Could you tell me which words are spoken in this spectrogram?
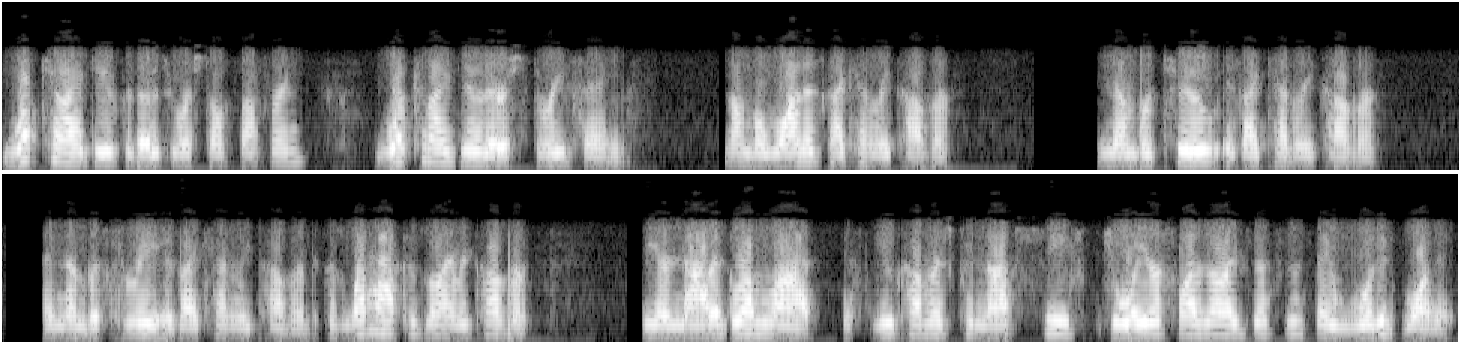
what can I do for those who are still suffering? What can I do? There's three things. Number one is I can recover. Number two is I can recover. And number three is I can recover. Because what happens when I recover? We are not a glum lot. If newcomers could not see joy or fun in our existence, they wouldn't want it.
